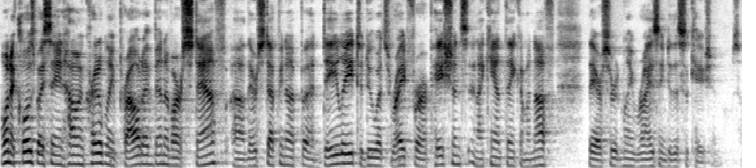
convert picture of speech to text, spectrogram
I want to close by saying how incredibly proud I've been of our staff. Uh, They're stepping up uh, daily to do what's right for our patients, and I can't thank them enough. They are certainly rising to this occasion, so.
